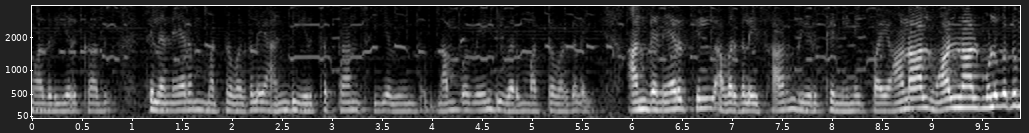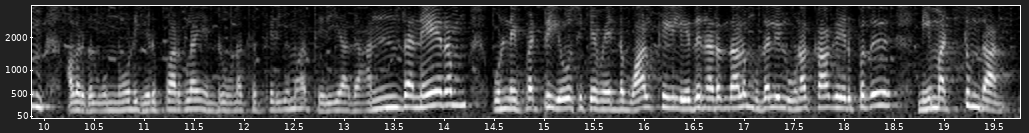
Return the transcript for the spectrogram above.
மாதிரி இருக்காது. சில நேரம் மற்றவர்களை அண்டி இருக்கத்தான் செய்ய வேண்டும். நம்ப வேண்டி வரும் மற்றவர்களை. அந்த நேரத்தில் அவர்களை சார்ந்து இருக்க நினைப்பாய். ஆனால் வாழ்நாள் முழுவதும் அவர்கள் உன்னோடு இருப்பார்களா என்று உனக்கு தெரியுமா? தெரியாது. அந்த நேரம் உன்னை பற்றி யோசிக்க வேண்டும். வாழ்க்கையில் எது நடந்தாலும் முதலில் உனக்காக இருப்பது நீ மட்டும்தான்.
